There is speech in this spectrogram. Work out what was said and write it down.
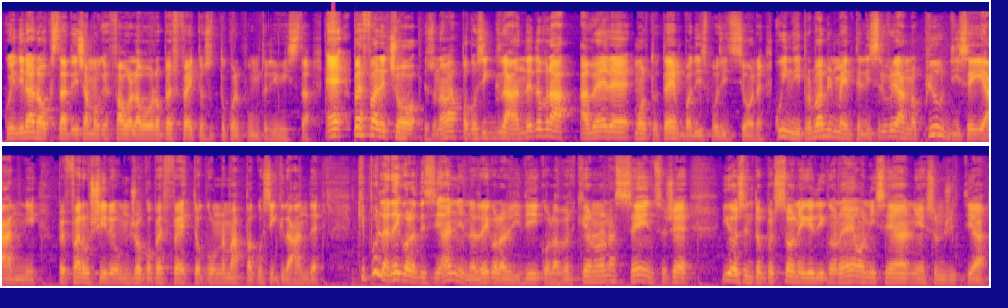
Quindi la Rockstar diciamo che fa un lavoro perfetto sotto quel punto di vista. E per fare ciò, su una mappa così grande dovrà avere molto tempo a disposizione. Quindi probabilmente gli serviranno più di 6 anni per fare uscire un gioco perfetto con una mappa così grande. Che poi la regola dei 6 anni è una regola ridicola perché non ha senso. Cioè, io sento persone che dicono eh ogni 6 anni sono GTA,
